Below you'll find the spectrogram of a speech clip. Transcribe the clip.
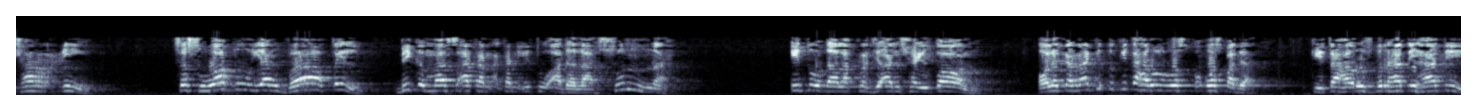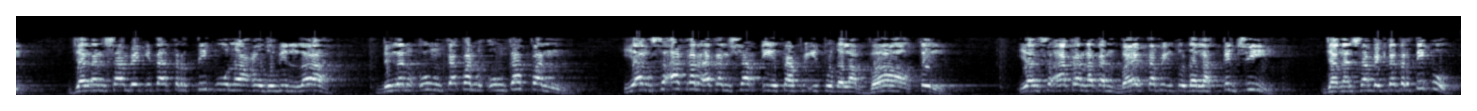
syar'i. Sesuatu yang batil dikemas seakan-akan itu adalah sunnah. Itu adalah kerjaan syaitan. Oleh karena itu kita harus waspada. Kita harus berhati-hati Jangan sampai kita tertipu na'udzubillah dengan ungkapan-ungkapan yang seakan-akan syar'i tapi itu adalah batil. Yang seakan-akan baik tapi itu adalah keji. Jangan sampai kita tertipu.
